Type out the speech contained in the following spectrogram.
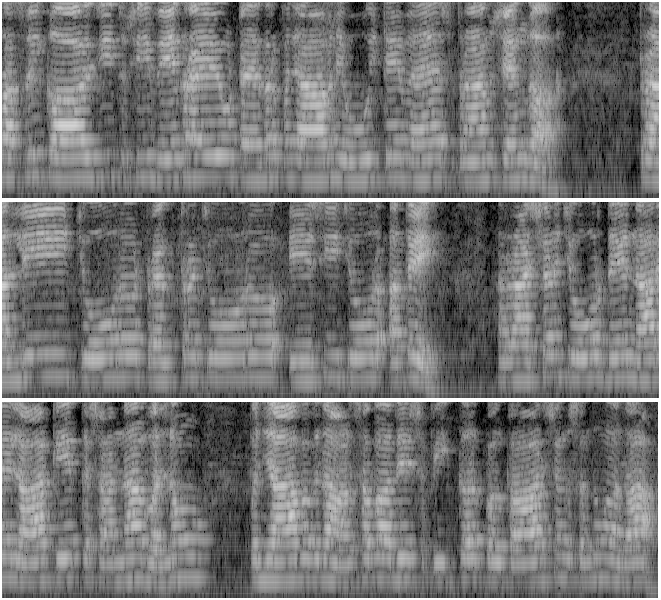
ਸਤਿ ਸ੍ਰੀ ਅਕਾਲ ਜੀ, ਤੁਸੀਂ ਵੇਖ ਰਹੇ ਹੋ ਟਾਈਗਰ ਪੰਜਾਬ ਨਿਊਜ਼ ਤੇ ਮੈਂ ਸਤਨਾਮ ਸਿੰਘ। ਟਰਾਲੀ ਚੋਰ, ਟਰੈਕਟਰ ਚੋਰ ਏਸੀ ਚੋਰ ਅਤੇ ਰਾਸ਼ਨ ਚੋਰ ਦੇ ਨਾਰੇ ਲਾ ਕੇ ਕਿਸਾਨਾਂ ਵੱਲੋਂ ਪੰਜਾਬ ਵਿਧਾਨ ਸਭਾ ਦੇ ਸਪੀਕਰ ਕੁਲਤਾਰ ਸਿੰਘ ਸੰਧੂਆਂ ਦਾ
